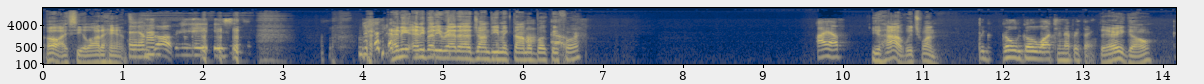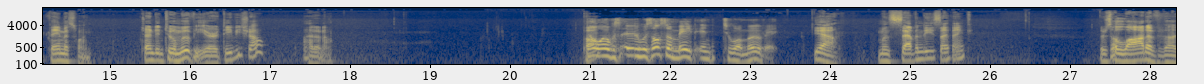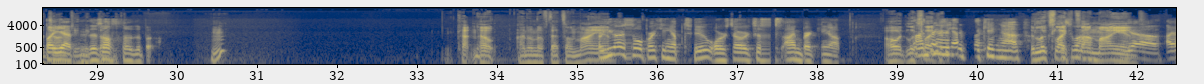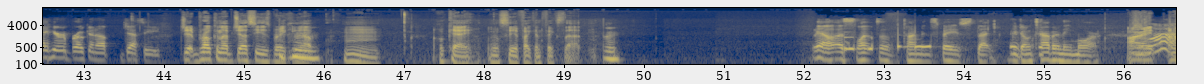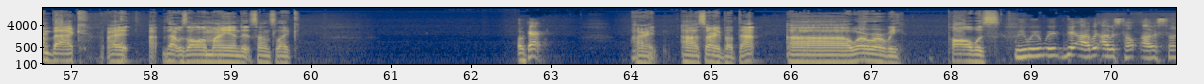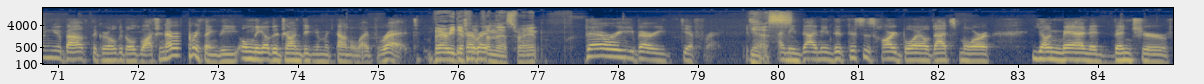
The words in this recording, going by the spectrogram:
Oh, I see a lot of hands. Hands up. Any anybody read a John D. MacDonald book before? I have You have. Which one? The Gold to Watch and everything. There you go. Famous one. Turned into a movie or a TV show? I don't know. Paul? No, it was it was also made into a movie. yeah. It was 70s, I think. There's a lot of uh, But John yeah, there's also the book. Hmm? Cutting out. I don't know if that's on my Are end. you guys all breaking up too, or so it's just I'm breaking up? Oh, it looks I'm like hearing it breaking up. it looks like well. it's on my end. Yeah, I hear broken up Jesse. J- broken up Jesse is breaking up. Hmm. Okay, we'll see if I can fix that. Yeah, a slice of time and space that we don't have anymore. All right, What? I'm back. I uh, that was all on my end. It sounds like. Okay. All right. Uh, sorry about that. Uh, where were we? Paul was. We, we, we yeah, I, I was tell, I was telling you about the girl, the gold watch, and everything. The only other John D. MacDonald I've read. Very different read- from this, right? Very, very different. Yes. I mean, I mean, th- this is hard boiled. That's more young man adventure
